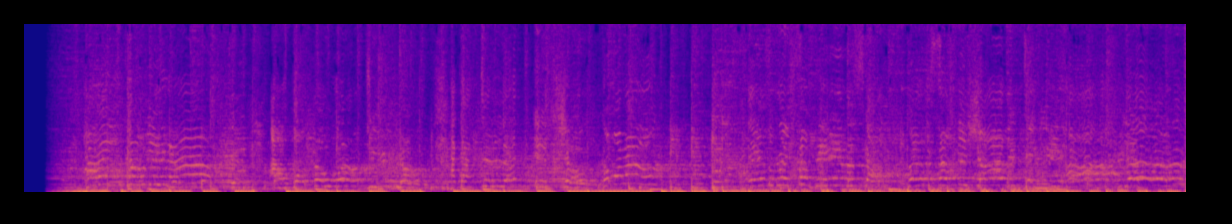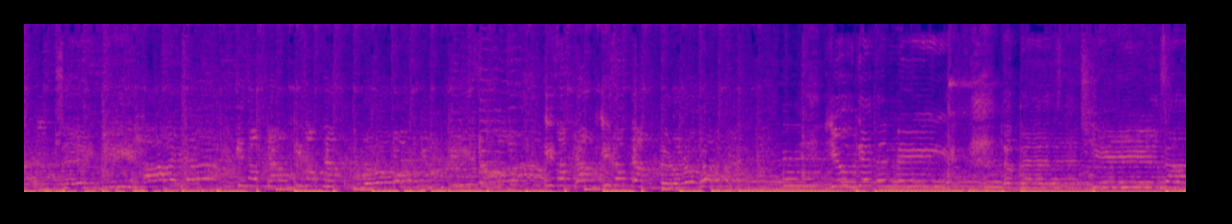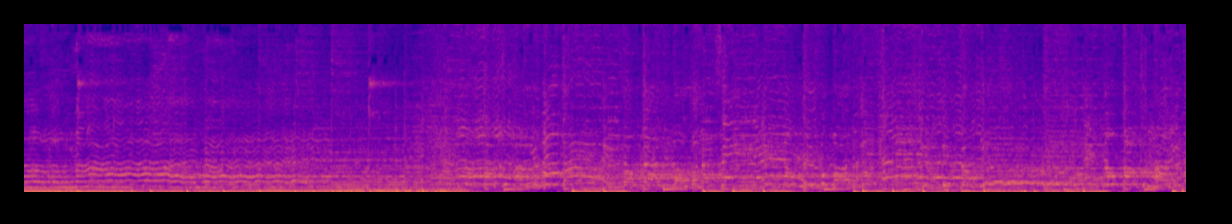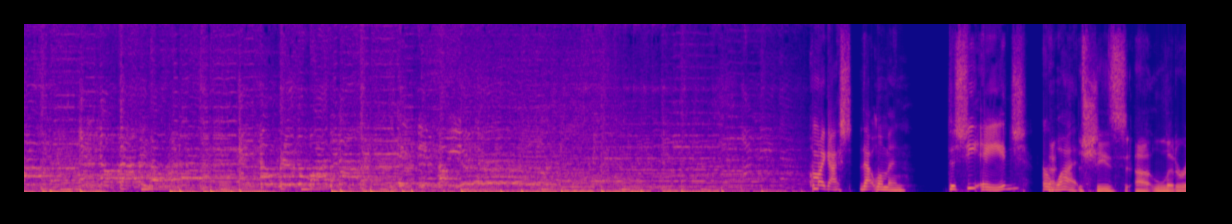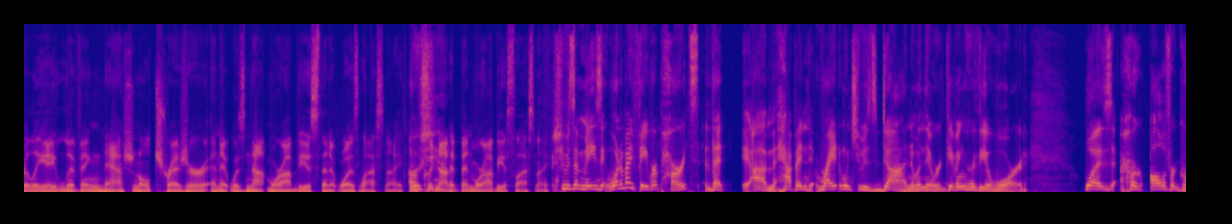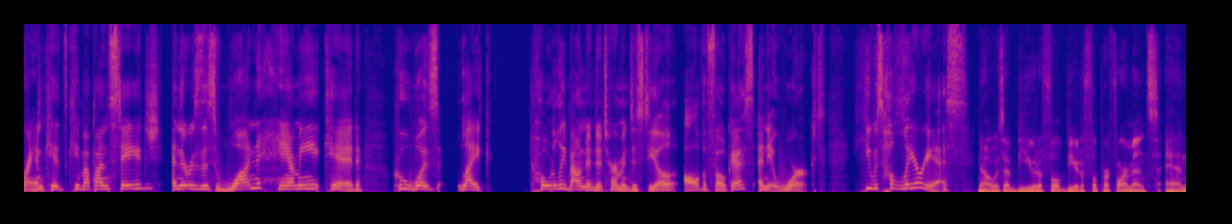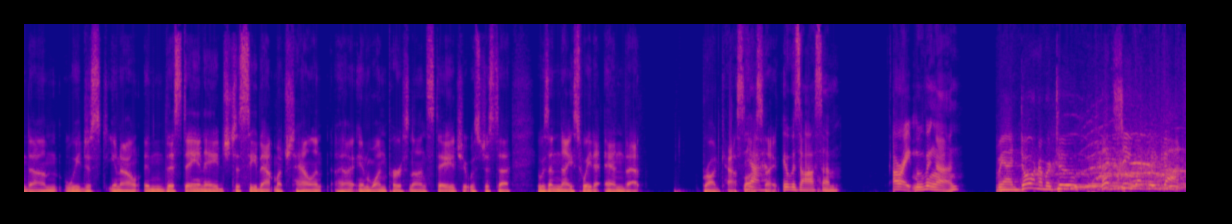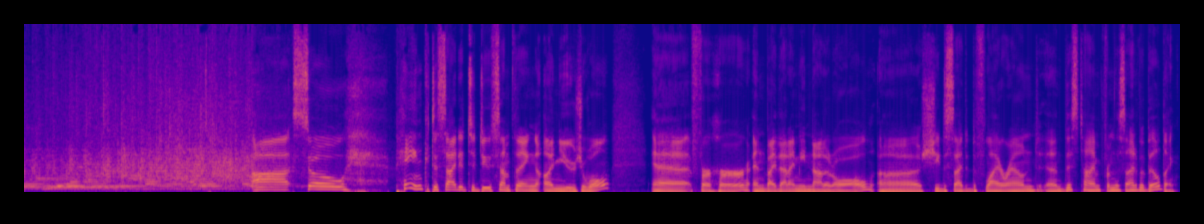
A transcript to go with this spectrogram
My gosh, that woman. Does she age or what? She's uh, literally a living national treasure, and it was not more obvious than it was last night. Or Oh, could shit. not have been more obvious last night. She was amazing. One of my favorite parts that um, happened right when she was done, when they were giving her the award, was her all of her grandkids came up on stage, and there was this one hammy kid who was like totally bound and determined to steal all the focus, and it worked. He was hilarious. No, it was a beautiful, beautiful performance, and um, we just, you know, in this day and age, to see that much talent uh, in one person on stage, it was just a, it was a nice way to end that broadcast last yeah, night. it was awesome. All right, moving on. Behind door number two, let's see what we've got. Uh, so Pink decided to do something unusual uh, for her, and by that I mean not at all. Uh, she decided to fly around uh, this time from the side of a building.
